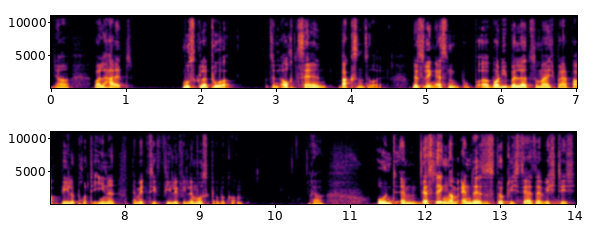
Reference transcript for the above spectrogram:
Ja, weil halt Muskulatur sind auch Zellen wachsen soll. Und deswegen essen äh, Bodybuilder zum Beispiel einfach viele Proteine, damit sie viele, viele Muskeln bekommen. Ja. Und ähm, deswegen am Ende ist es wirklich sehr, sehr wichtig,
